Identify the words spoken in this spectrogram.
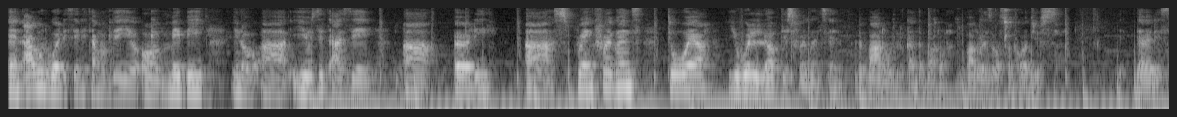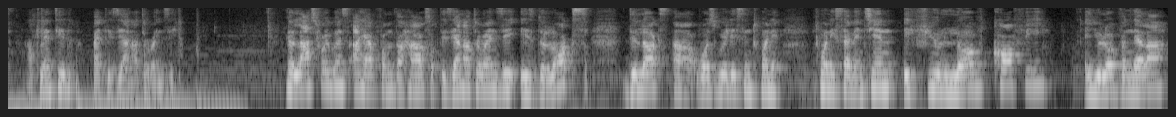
and I would wear this any time of the year or maybe you know uh, use it as a uh, early uh, spring fragrance to wear you will love this fragrance and the bottle look at the bottle the bottle is also gorgeous there it is Atlantide by Tiziana Terenzi the last fragrance I have from the house of Tiziana Terenzi is Delox. Delox uh, was released in 20, 2017. If you love coffee and you love vanilla,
